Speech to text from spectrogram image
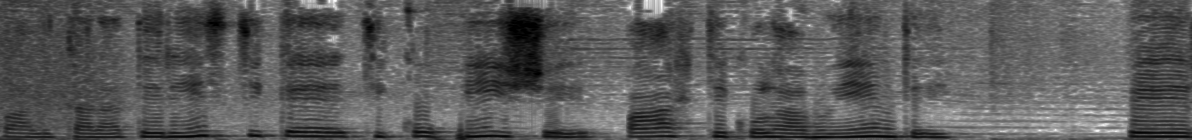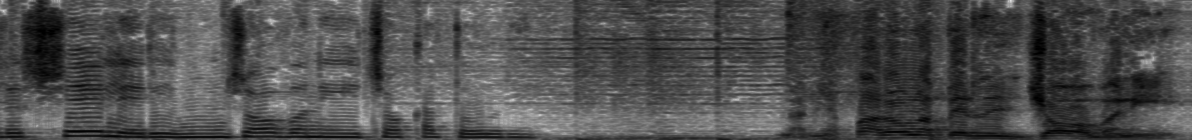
Quali caratteristiche ti colpisce particolarmente per scegliere un giovane giocatore? La mia parola per i giovani,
